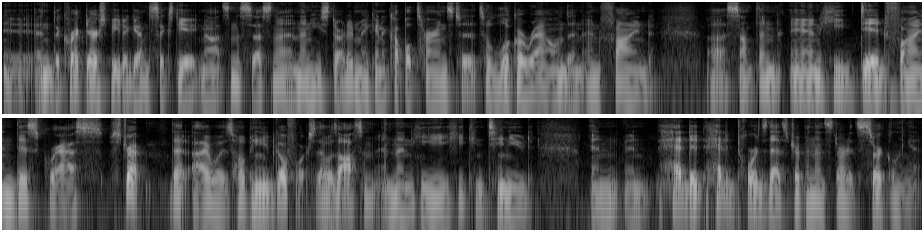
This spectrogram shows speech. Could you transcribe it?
and the correct airspeed again 68 knots in the Cessna and then he started making a couple turns to, to look around and, and find uh, something, and he did find this grass strip that I was hoping he'd go for. So that was awesome. And then he he continued and and headed headed towards that strip and then started circling it.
